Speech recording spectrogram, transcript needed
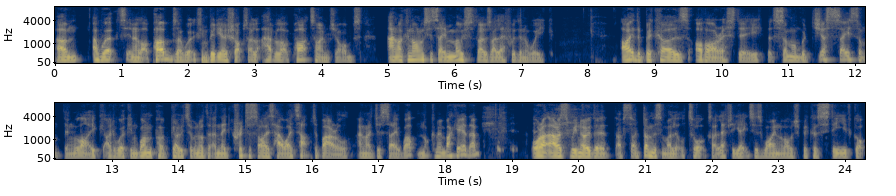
Um, I worked in a lot of pubs. I worked in video shops. I had a lot of part-time jobs, and I can honestly say most of those I left within a week. either because of RSD that someone would just say something like I'd work in one pub, go to another, and they'd criticize how I tapped a barrel, and I'd just say, "Well, I'm not coming back here then." or as we know that I've, I've done this in my little talks, I left a Yates's Wine Lodge because Steve got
